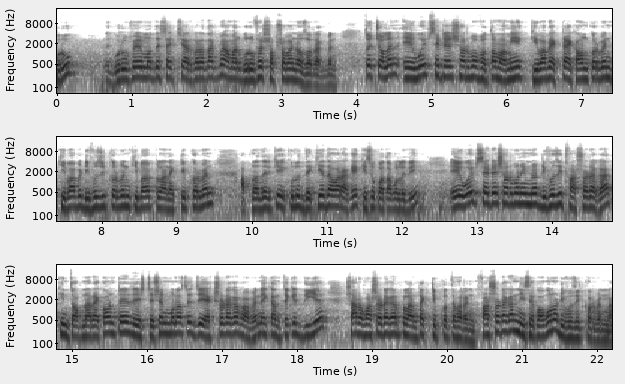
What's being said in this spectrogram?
গ্রুপ গ্রুপের মধ্যে সাইট শেয়ার করা থাকবে, আমার গ্রুপের সবসময় নজর রাখবেন। তো চলেন, এই ওয়েবসাইটের সর্বপ্রথম আমি কীভাবে একটা অ্যাকাউন্ট করবেন, কীভাবে ডিপোজিট করবেন, কীভাবে প্ল্যান অ্যাক্টিভ করবেন, আপনাদেরকে এগুলো দেখিয়ে দেওয়ার আগে কিছু কথা বলে দিই। এই ওয়েবসাইটে সর্বনিম্ন ডিপোজিট পাঁচশো টাকা, কিন্তু আপনার অ্যাকাউন্টের রেজিস্ট্রেশন বোনাসে যে একশো টাকা পাবেন, এখান থেকে দিয়ে সাড়ে পাঁচশো টাকার প্ল্যানটা অ্যাক্টিভ করতে পারেন। পাঁচশো টাকার নিচে কখনও ডিপোজিট করবেন না।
